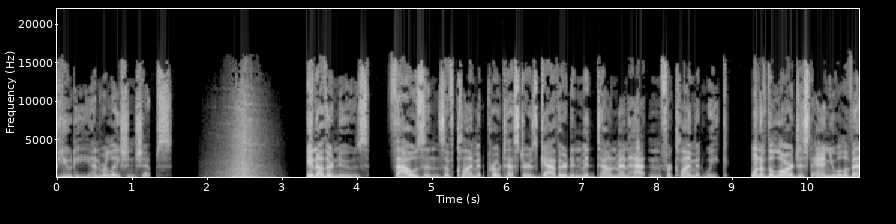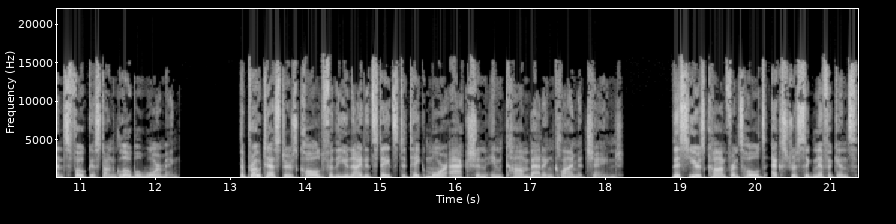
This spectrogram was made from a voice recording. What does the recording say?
beauty, and relationships. In other news, Thousands of climate protesters gathered in Midtown Manhattan for Climate Week, one of the largest annual events focused on global warming. The protesters called for the United States to take more action in combating climate change. This year's conference holds extra significance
